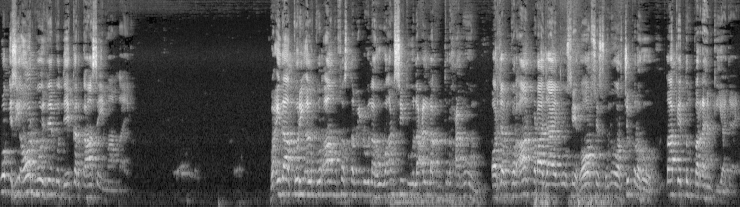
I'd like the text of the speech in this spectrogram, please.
وہ کسی اور معجدے کو دیکھ کر کہاں سے ایمان لائے؟ وَإِذَا قُرِئَ الْقُرْآنُ فَاسْتَمِعُوا لَهُ وَأَنصِتُوا لَعَلَّكُمْ تُرْحَمُونَ۔ اور جب قرآن پڑھا جائے تو اسے غور سے سنو اور چپ رہو تاکہ تم پر رحم کیا جائے۔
